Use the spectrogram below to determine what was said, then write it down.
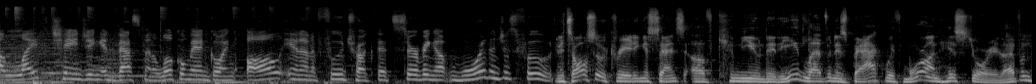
A life-changing investment, a local man going all in on a food truck that's serving up more than just food. It's also creating a sense of community. Levan is back with more on his story. Levan?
